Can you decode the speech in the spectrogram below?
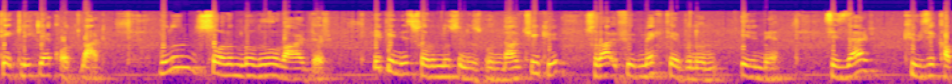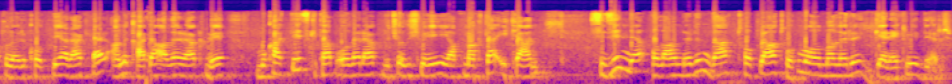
teklikle kodlar. Bunun sorumluluğu vardır. Hepiniz sorumlusunuz bundan. Çünkü sura üfürmektir bunun ilmi. Sizler kürzi kapıları kodlayarak her anı kayda alarak ve mukaddes kitap olarak bu çalışmayı yapmakta iken sizinle olanların da toprağa tohum olmaları gereklidir.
